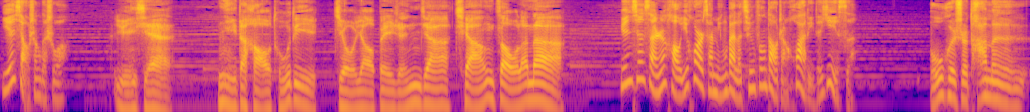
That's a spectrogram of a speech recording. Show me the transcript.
也小声的说：“云仙，你的好徒弟就要被人家抢走了呢。”云仙散人好一会儿才明白了清风道长话里的意思，不会是他们？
